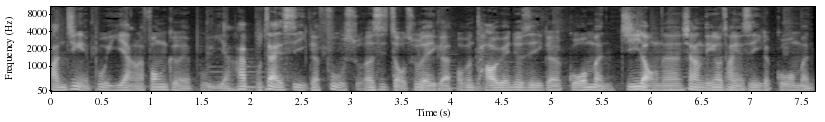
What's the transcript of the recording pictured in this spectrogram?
环境也不一样了，风格也不一样。它不再是一个附属，而是走出了一个我们桃园就是一个国门。基隆呢，像林右昌也是一个国门，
